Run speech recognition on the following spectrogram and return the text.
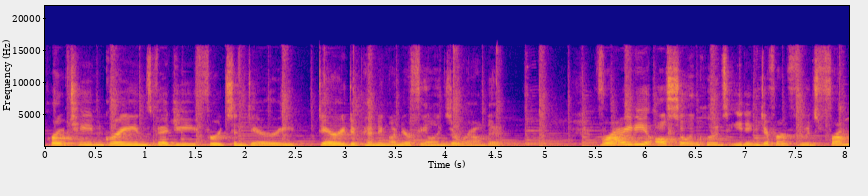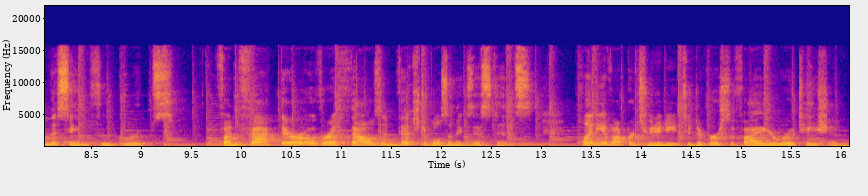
protein, grains, veggie, fruits, and dairy, dairy depending on your feelings around it. Variety also includes eating different foods from the same food groups. Fun fact there are over a thousand vegetables in existence, plenty of opportunity to diversify your rotation.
